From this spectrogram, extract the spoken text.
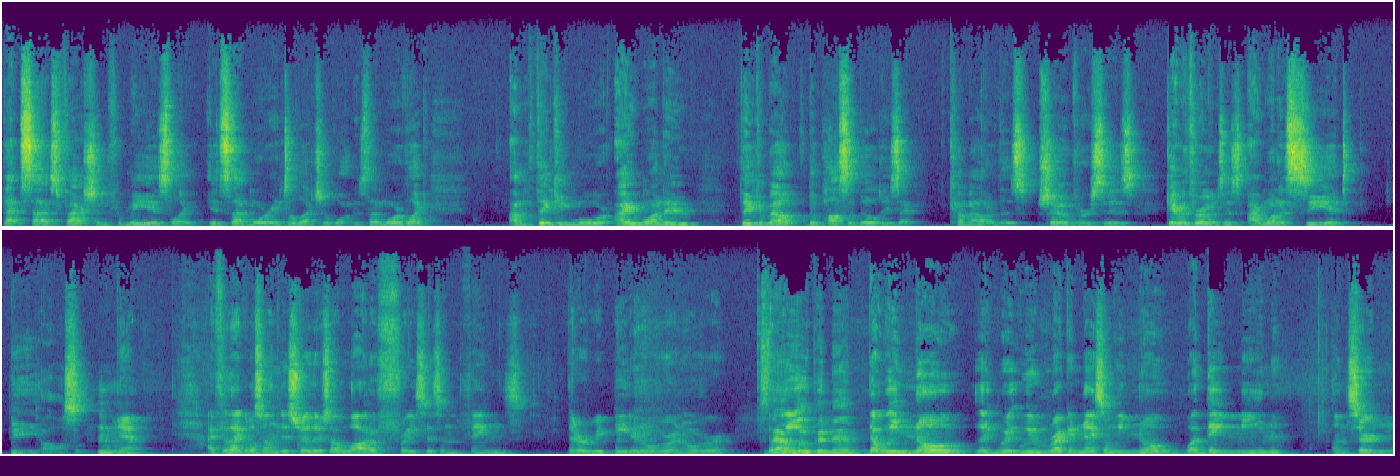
that satisfaction for me is like it's that more intellectual one. It's that more of like I'm thinking more. I want to think about the possibilities that come out of this show versus Game of Thrones. Is I want to see it be awesome. Mm-hmm. Yeah. I feel like also on this show, there's a lot of phrases and things that are repeated over and over. It's that we, looping, man. that we know, like we, we recognize and we know what they mean on certain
